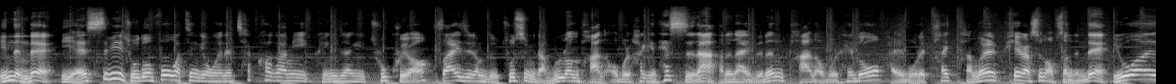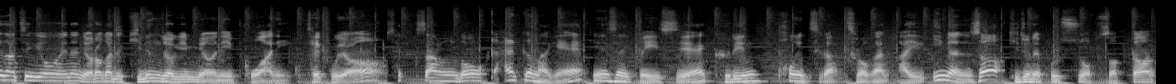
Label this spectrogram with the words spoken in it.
있는데 이 SB 조던 4 같은 경우에는 착화감이 굉장히 좋고요. 사이즈감도 좋습니다. 물론 반업을 하긴 했으나 다른 아이들은 반업을 해도 발볼의 타이트함을 피해갈 수는 없었는데 이 아이 같은 경우에는 여러 가지 기능적인 면이 보완이 됐고요. 색상도 깔끔하게 흰색 베이스에 green 포인트가 들어간 아이이면서 기존에 볼 수 없었던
